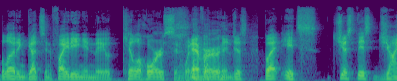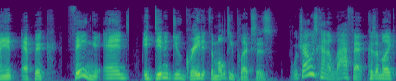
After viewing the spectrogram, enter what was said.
blood and guts and fighting, and they'll kill a horse and whatever, and just. But it's just this giant epic thing, and it didn't do great at the multiplexes. Which I always kind of laugh at because I'm like,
